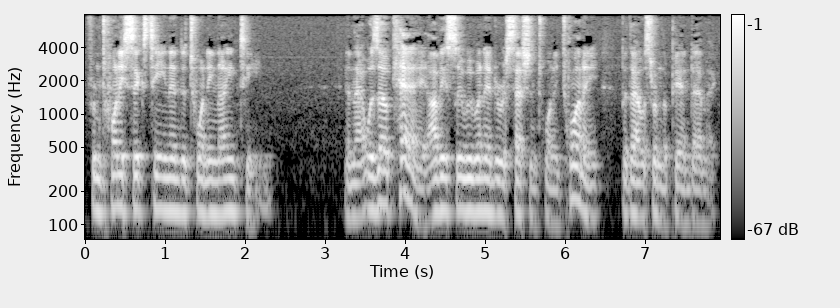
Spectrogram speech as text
from 2016 into 2019 and that was okay. Obviously, we went into recession 2020, but that was from the pandemic.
